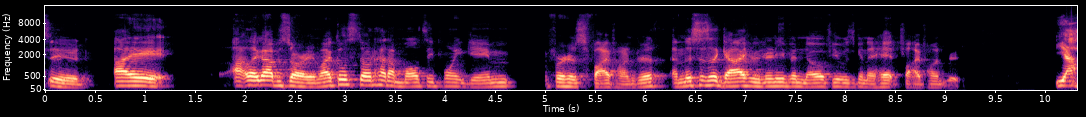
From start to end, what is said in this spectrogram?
Dude, I, I like. I'm sorry. Michael Stone had a multi-point game for his 500th, and this is a guy who didn't even know if he was gonna hit 500. Yeah,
